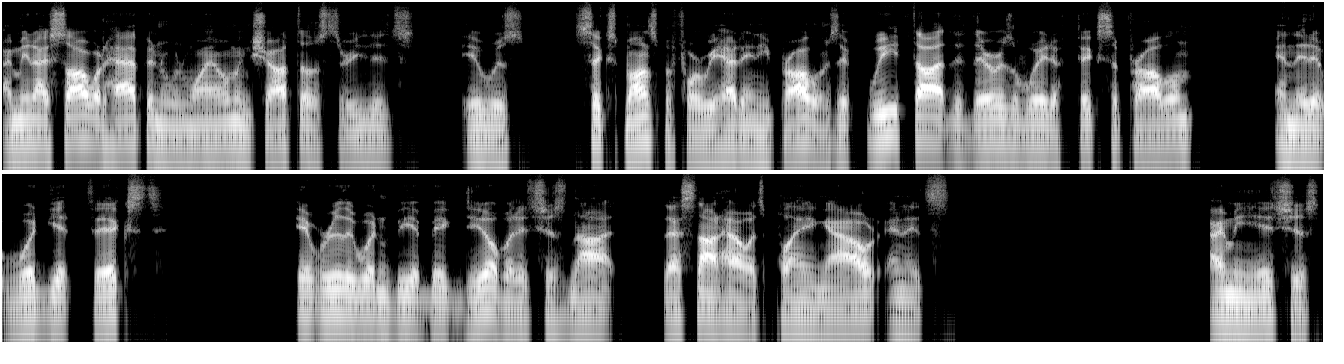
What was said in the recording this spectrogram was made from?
I mean, I saw what happened when Wyoming shot those three. It's it was six months before we had any problems. If we thought that there was a way to fix the problem and that it would get fixed, it really wouldn't be a big deal. But it's just not. That's not how it's playing out, and it's. I mean, it's just.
